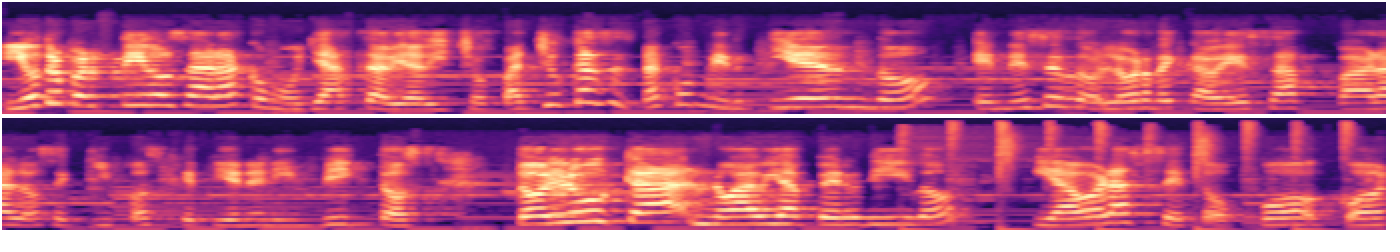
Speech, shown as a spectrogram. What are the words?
Y otro partido, Sara, como ya te había dicho, Pachuca se está convirtiendo en ese dolor de cabeza para los equipos que tienen invictos. Toluca no había perdido y ahora se topó con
